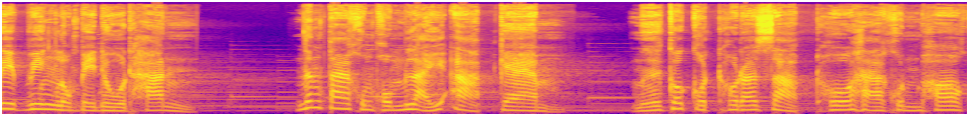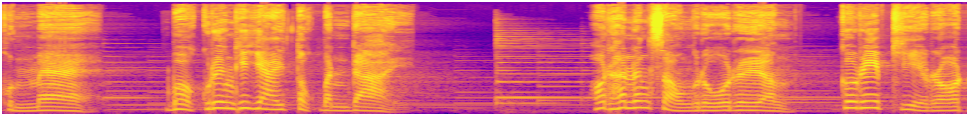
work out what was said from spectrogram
รีบวิ่งลงไปดูท่าน น้ำตาของผมไหลอาบแก้ม มือก็กดโทรศัพท์ โทรหาคุณพ่อคุณแม่ บอกเรื่องที่ยายตกบันไดพอท่านทั้งสองรู้เรื่อง ก็รีบขี่รถ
